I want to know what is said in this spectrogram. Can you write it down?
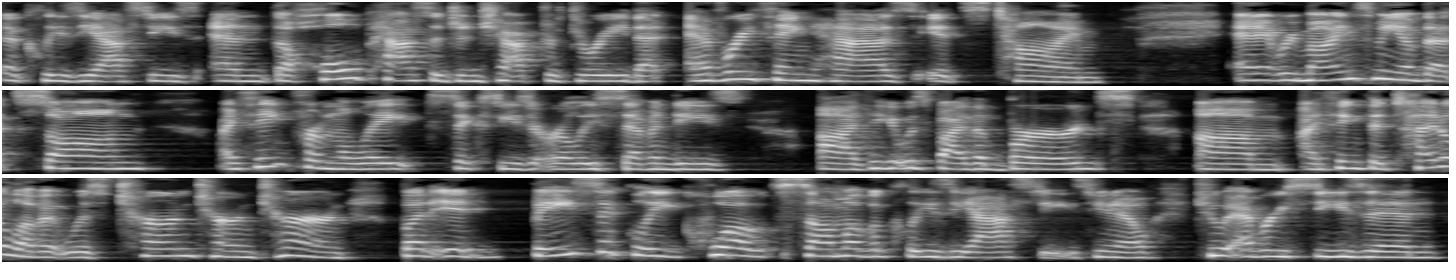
Ecclesiastes and the whole passage in chapter 3 that everything has its time. And it reminds me of that song I think from the late 60s, early 70s. Uh, I think it was by the Byrds. Um, I think the title of it was Turn, Turn, Turn, but it basically quotes some of Ecclesiastes, you know, to every season,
